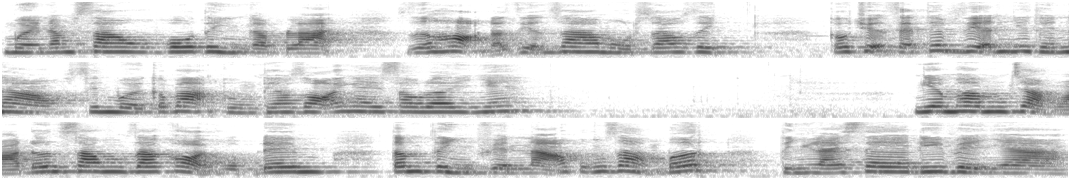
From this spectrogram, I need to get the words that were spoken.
10 năm sau, vô tình gặp lại, giữa họ đã diễn ra một giao dịch. Câu chuyện sẽ tiếp diễn như thế nào? Xin mời các bạn cùng theo dõi ngay sau đây nhé. Nghiêm hâm trả hóa đơn xong ra khỏi hộp đêm, tâm tình phiền não cũng giảm bớt, tính lái xe đi về nhà.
